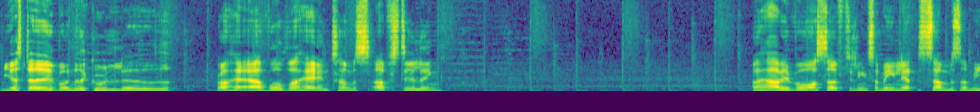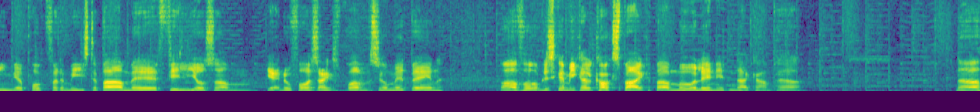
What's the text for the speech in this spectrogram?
vi har stadig vundet guldet. Og her er Wolverhamptons opstilling. Og her har vi vores opstilling, som egentlig er den samme, som egentlig har brugt for det meste. Bare med Filio, som ja, nu får chancen på offensiv midtbane. Og forhåbentlig skal Michael Cox sparke bare mål ind i den her kamp her. Nå,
